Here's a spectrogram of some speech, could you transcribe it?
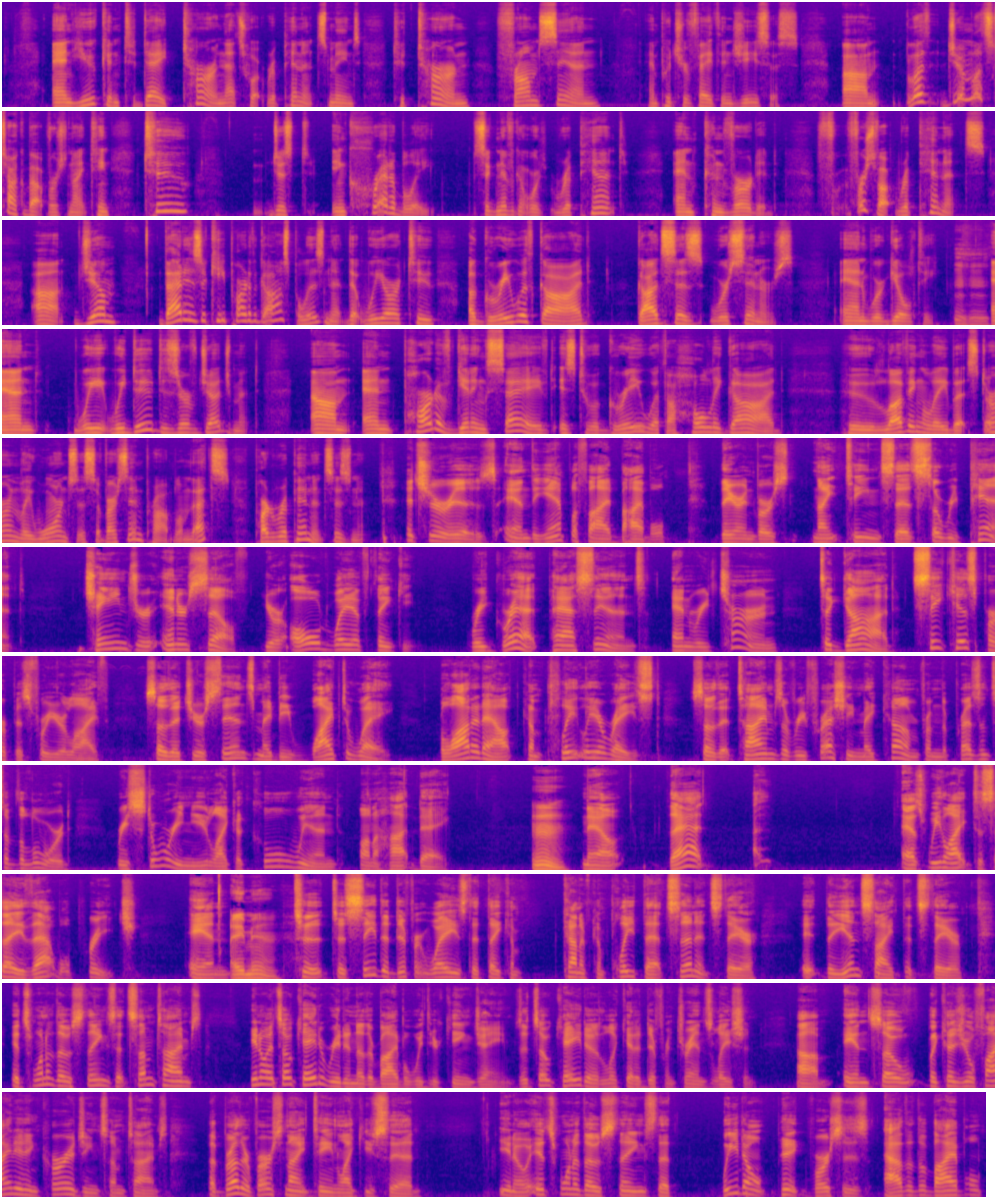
And you can today turn. That's what repentance means to turn from sin and put your faith in Jesus. Um, let, Jim, let's talk about verse 19. Two just incredibly significant words repent and converted. F- first of all, repentance. Uh, Jim, that is a key part of the gospel, isn't it? That we are to agree with God. God says we're sinners and we're guilty. Mm-hmm. And we, we do deserve judgment. Um, and part of getting saved is to agree with a holy God who lovingly but sternly warns us of our sin problem. That's part of repentance, isn't it? It sure is. And the Amplified Bible, there in verse 19, says So repent, change your inner self, your old way of thinking, regret past sins, and return to God. Seek His purpose for your life so that your sins may be wiped away, blotted out, completely erased, so that times of refreshing may come from the presence of the Lord, restoring you like a cool wind on a hot day. Mm. Now, that, as we like to say, that will preach. And Amen. To, to see the different ways that they can kind of complete that sentence there it, the insight that's there. It's one of those things that sometimes, you know, it's okay to read another Bible with your King James. It's okay to look at a different translation. Um, and so, because you'll find it encouraging sometimes. But, brother, verse 19, like you said, you know, it's one of those things that we don't pick verses out of the Bible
